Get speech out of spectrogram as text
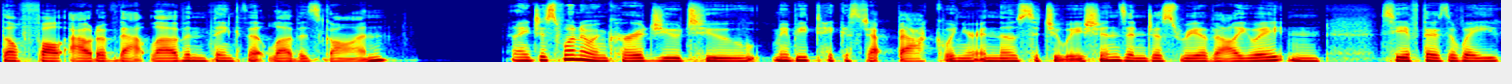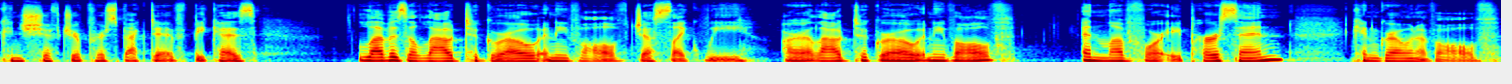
they'll fall out of that love and think that love is gone. And I just want to encourage you to maybe take a step back when you're in those situations and just reevaluate and see if there's a way you can shift your perspective because love is allowed to grow and evolve just like we are allowed to grow and evolve. And love for a person can grow and evolve.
